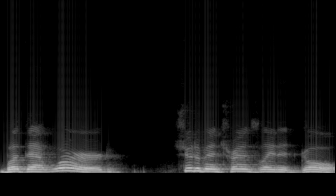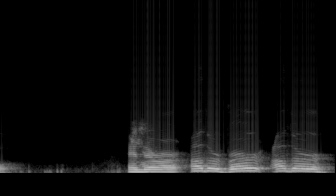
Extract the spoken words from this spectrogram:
But that word should have been translated goal. And there are other ver- other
